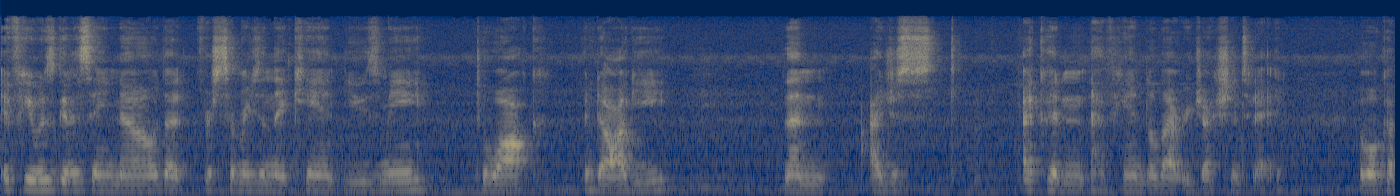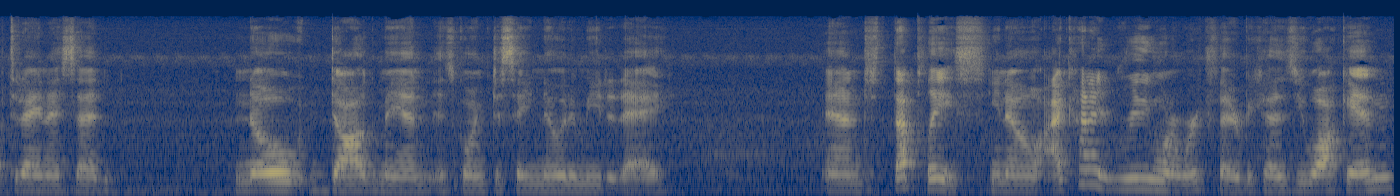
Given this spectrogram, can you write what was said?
if he was going to say no, that for some reason they can't use me to walk a doggy, then I just, I couldn't have handled that rejection today. I woke up today and I said, no dog man is going to say no to me today. And that place, you know, I kind of really want to work there because you walk in,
